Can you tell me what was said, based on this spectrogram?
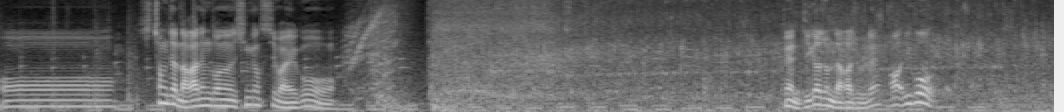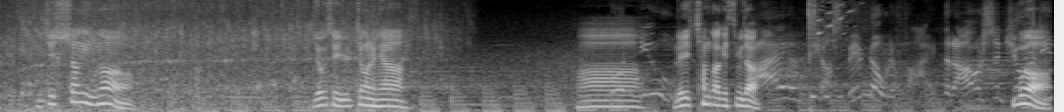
어... 시청자 나가는 거는 신경 쓰지 말고 그냥 네가 좀 나가줄래? 아 이거 이제 시작이구나 여기서 1등을 해야 아 레이스 참가하겠습니다 뭐야?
